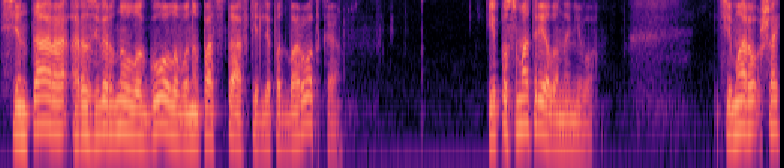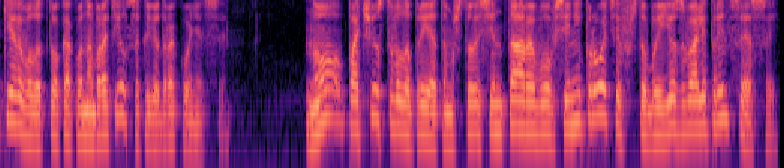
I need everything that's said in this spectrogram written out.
Синтара развернула голову на подставке для подбородка и посмотрела на него. Тимару шокировало то, как он обратился к ее драконице, но почувствовала при этом, что Синтара вовсе не против, чтобы ее звали принцессой.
